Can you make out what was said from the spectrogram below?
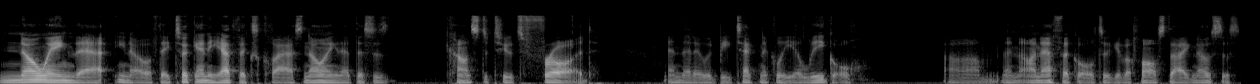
knowing that you know if they took any ethics class, knowing that this is constitutes fraud, and that it would be technically illegal um, and unethical to give a false diagnosis.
